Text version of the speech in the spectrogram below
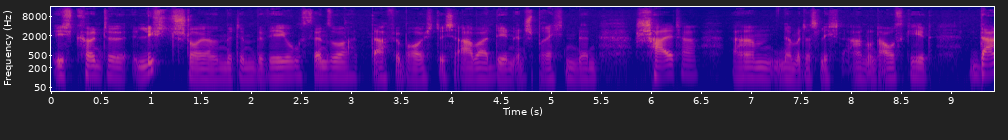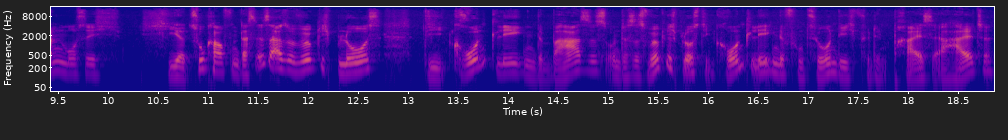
Ich könnte Licht steuern mit dem Bewegungssensor, dafür bräuchte ich aber den entsprechenden Schalter ähm, damit das Licht an und ausgeht. Dann muss ich hier zukaufen. Das ist also wirklich bloß die grundlegende Basis und das ist wirklich bloß die grundlegende Funktion, die ich für den Preis erhalte.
